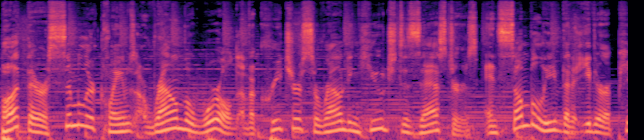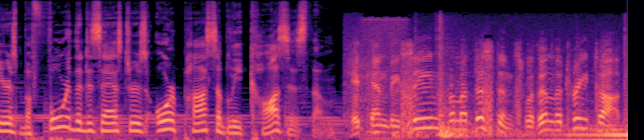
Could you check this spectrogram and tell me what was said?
But there are similar claims around the world of a creature surrounding huge disasters, and some believe that it either appears before the disasters or possibly causes them. It can be seen from a distance within the treetops.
